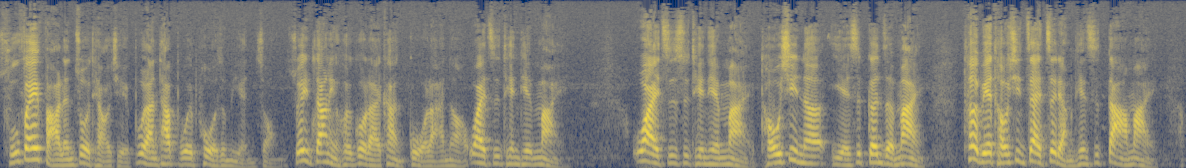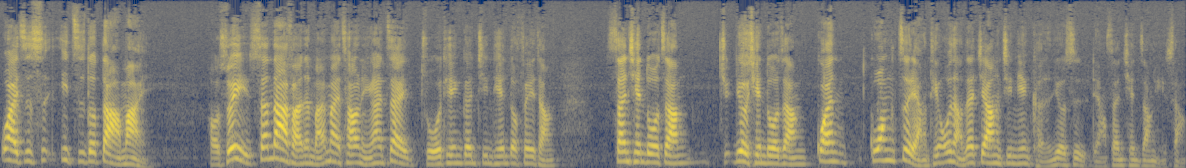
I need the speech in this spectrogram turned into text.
除非法人做调节，不然它不会破这么严重。所以当你回过来看，果然哦，外资天天卖，外资是天天卖，投信呢也是跟着卖。特别投信在这两天是大卖，外资是一直都大卖。好，所以三大法的买卖超，你看在昨天跟今天都非常三千多张，六千多张，光光这两天，我想再加上今天，可能又是两三千张以上，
